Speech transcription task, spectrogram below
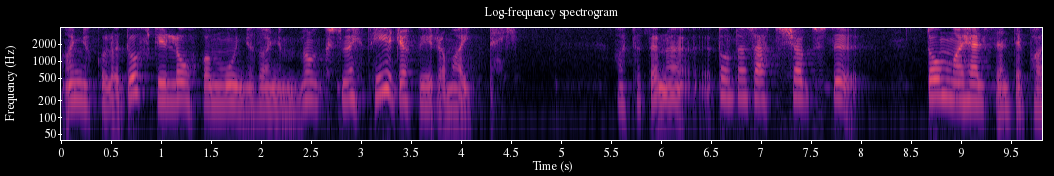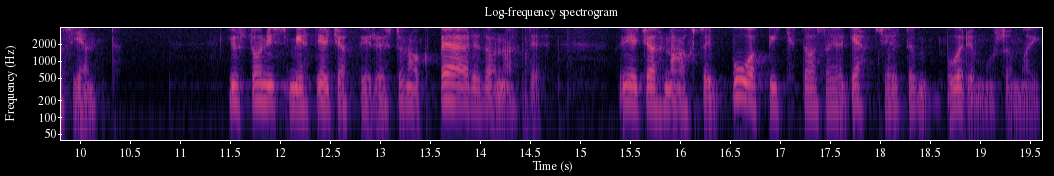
Anjakolla tohti lohkan mun ja tonne maks meht heja piirra maittai. Että tänä tuonta saat shadst tomma hälsen till patient. Just on ismiet heja piirra, just on ak pääre tonne, että viedä nahtoi puopit taas ja kähtsel, että puoremussa mai.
